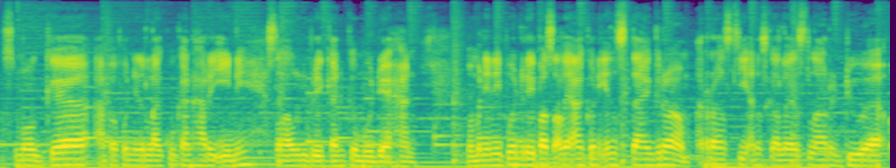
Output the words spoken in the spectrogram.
Semoga apa pun yang dilakukan hari ini selalu diberikan kemudahan Momen ini pun direpost oleh akun Instagram Rosti Anuska Leslar 24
